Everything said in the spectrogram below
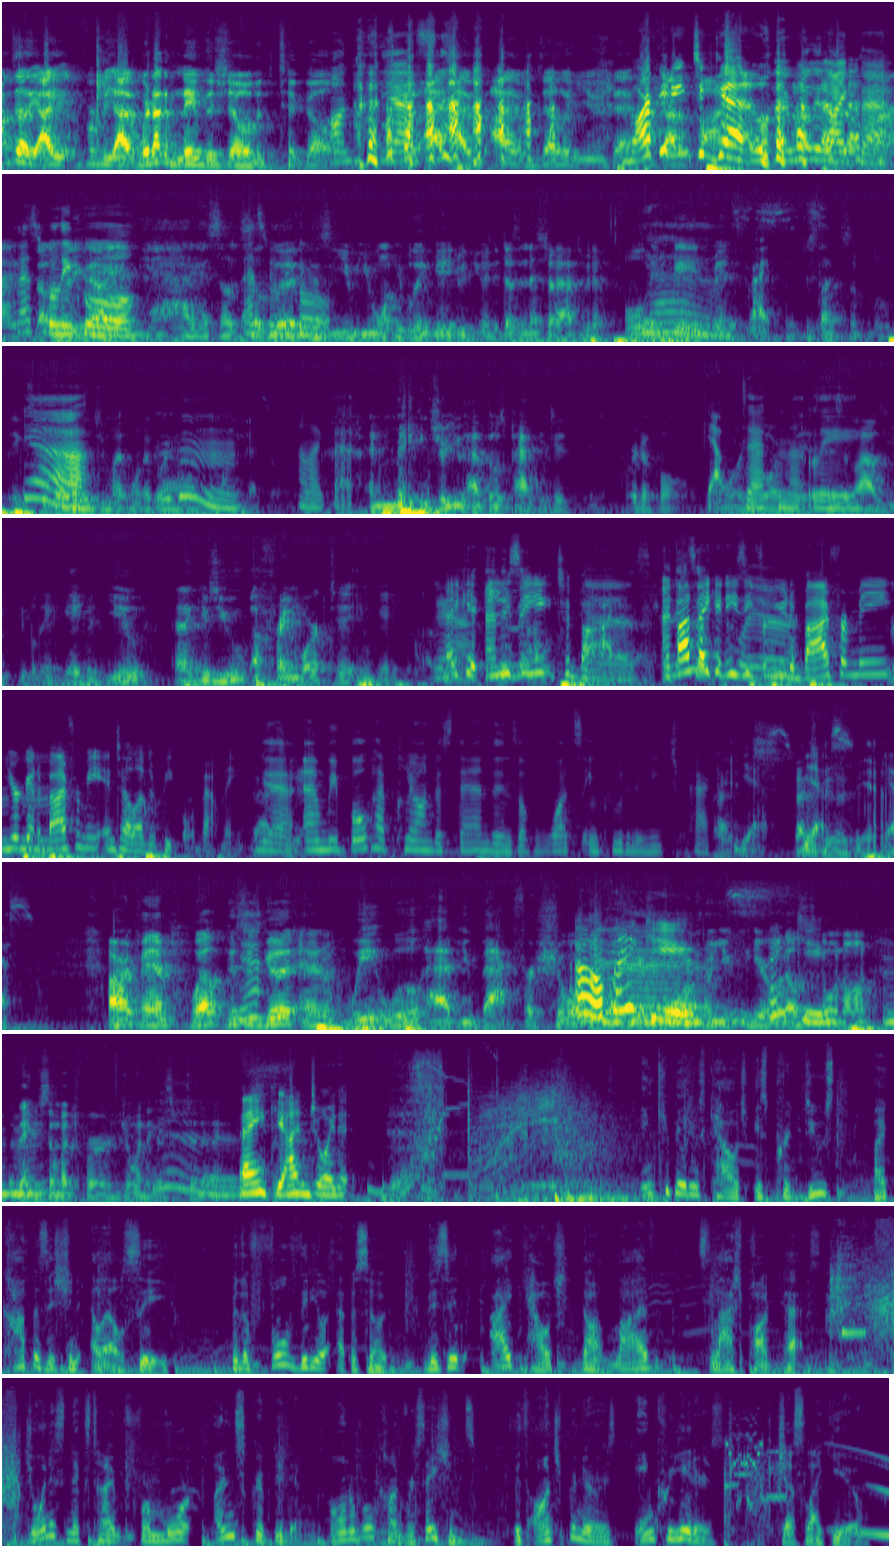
telling you, I for me, I, we're not going to name the show the to go. On, yes. I, I, I am telling you that Marketing to gotta go. I really like that. That's really something that- cool. yeah, it's so, That's so really good cool. because you, you want people to engage with you, and it doesn't necessarily have to be that full Yes. engagement. Right. Just like some little things Yeah. to go that you might want to grab. I mm-hmm. think that's so I like that. and making sure you have those packages is critical Yeah, for your definitely. business. It allows you people to engage with you, and it gives you a framework to engage with others. Yeah. Make it And it easy make- to buy. Yes. If And I make it easy for you to buy from me, you're going to mm-hmm. buy from me and tell other people about me. That's yeah, it. and we both have clear understandings of what's included in each package. Yes. That's yes. good. Yeah. Yes. All right, fam. Well, this is good, and we will have you back for sure. Oh, We wanna thank hear you. More from you, hear Thank what else you. is going on. But thank you mm-hmm. so much for joining us today. Thank you. I enjoyed it. Incubator's Couch is produced by Composition LLC. For the full video episode, visit iCouch.live slash podcast. Join us next time for more unscripted, vulnerable conversations with entrepreneurs and creators just like you.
